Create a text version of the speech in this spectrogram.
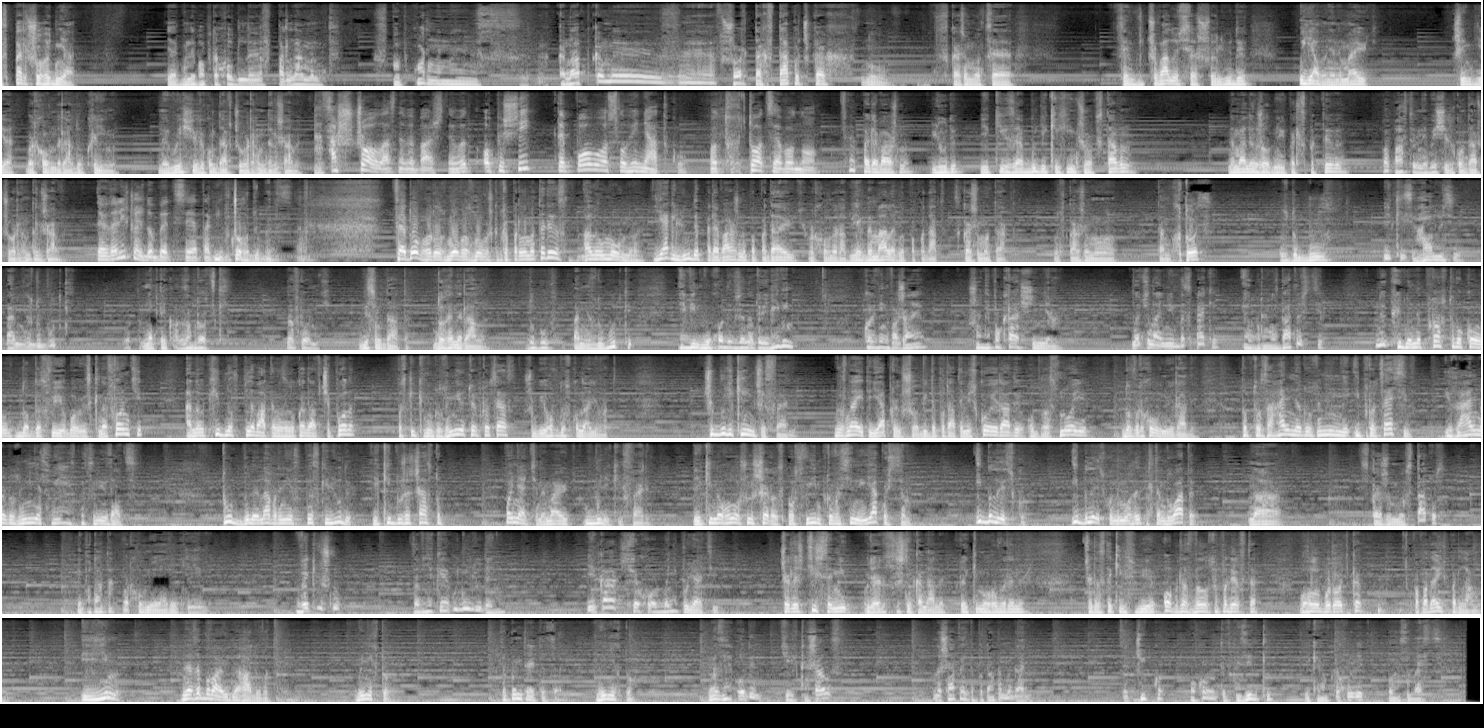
з першого дня, як вони поприходили в парламент з попкорнами, з канапками, з, е, в шортах, в тапочках. Ну, скажімо, це, це відчувалося, що люди уявлення не мають, чим є Верховна Рада України, найвищий законодавчий орган держави. А що, власне, ви бачите? От опишіть типового слугенятку. От хто це воно? Це переважно люди, які за будь-яких інших обставин не мали жодної перспективи попасти в найвищий законодавчий орган держави. Та вдалі щось добитися, я так і Чого добитися? Це довга розмова знову ж таки про парламентаризм, але умовно, як люди переважно попадають в Верховну Раду, як би мали би попадати, скажімо так. Ну, скажімо, там хтось здобув в якійсь галузі певні здобутки. От, наприклад, Забродський на фронті, від солдата до генерала здобув певні здобутки, і він виходить вже на той рівень, коли він вважає, що для покращення національної безпеки і обороноздатності необхідно не просто виконувати добре свої обов'язки на фронті, а необхідно впливати на законодавче поле, оскільки він розуміє той процес, щоб його вдосконалювати. Чи будь-якій іншій сфері. Ви знаєте, я пройшов від депутата міської ради, обласної до Верховної Ради. Тобто загальне розуміння і процесів, і загальне розуміння своєї спеціалізації. Тут були набрані списки люди, які дуже часто поняття не мають у будь-якій сфері, які наголошують ще раз по своїм професійним якостям і близько, і близько не могли претендувати на, скажімо, статус депутата Верховної Ради України. Виключно завдяки одній людині, яка шляхом маніпуляцій через ті ж самі олігархічні канали, про які ми говорили, через такий собі образ велосипедиста Голобородька, попадають в парламент. І їм не забувають нагадувати. Ви ніхто. Запам'ятайте це. Ви ніхто. У вас є один тільки шанс лишатись депутатами далі. Це чітко виконувати вказівки, які вам приходять по смс.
